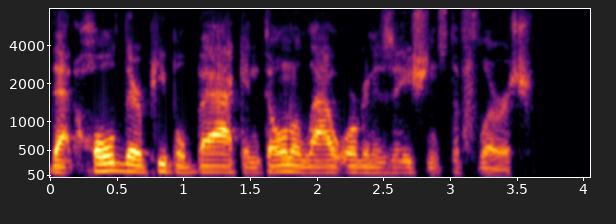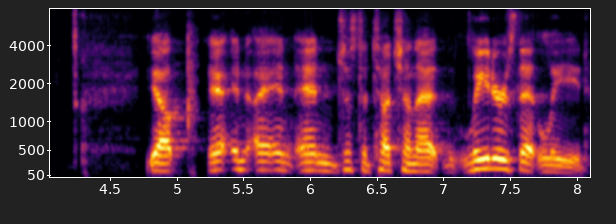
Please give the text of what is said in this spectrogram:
that hold their people back and don't allow organizations to flourish Yep, and, and and just to touch on that, leaders that lead,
